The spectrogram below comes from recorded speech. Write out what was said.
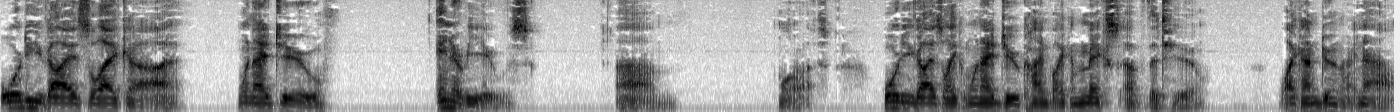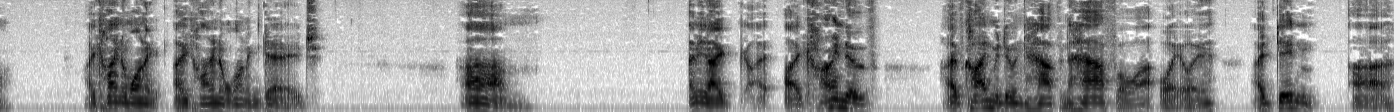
Or do you guys like, uh, when I do interviews? Um, more or less. Or do you guys like when I do kind of like a mix of the two? like I'm doing right now. I kind of want to, I kind of want to gauge. Um, I mean, I, I, I kind of, I've kind of been doing half and half a lot lately. I did, uh,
